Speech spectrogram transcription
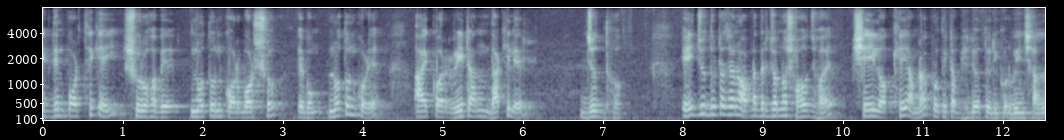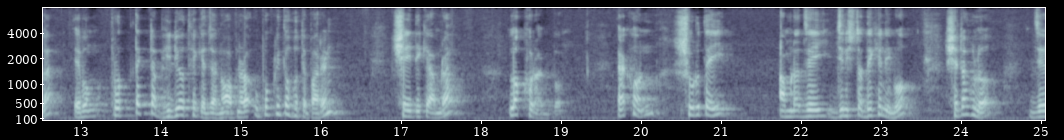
একদিন পর থেকেই শুরু হবে নতুন করবর্ষ এবং নতুন করে আয়কর রিটার্ন দাখিলের যুদ্ধ। এই যুদ্ধটা যেন আপনাদের জন্য সহজ হয়, সেই লক্ষ্যেই আমরা প্রতিটা ভিডিও তৈরি করব ইনশাল্লাহ এবং প্রত্যেকটা ভিডিও থেকে যেন আপনারা উপকৃত হতে পারেন, সেই দিকে আমরা লক্ষ্য রাখব। এখন শুরুতেই আমরা যেই জিনিসটা দেখে নিব, সেটা হলো যে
